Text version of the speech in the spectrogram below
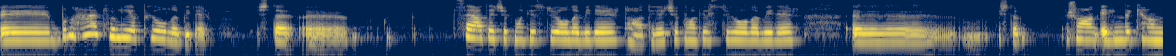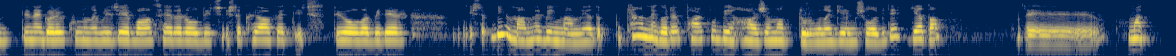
e, bunu her türlü yapıyor olabilir. İşte e, seyahate çıkmak istiyor olabilir, tatile çıkmak istiyor olabilir. E, işte şu an elinde kendine göre kullanabileceği bazı şeyler olduğu için işte kıyafet istiyor olabilir. İşte bilmem ne bilmem ne ya da kendine göre farklı bir harcama durumuna girmiş olabilir ya da e, maddi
